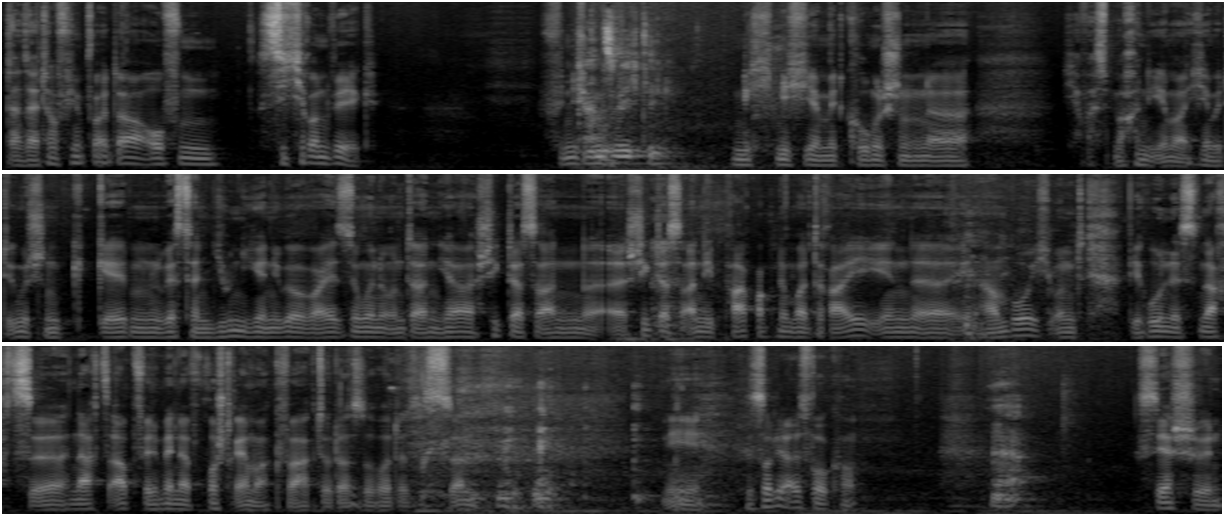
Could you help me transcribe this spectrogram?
dann seid ihr auf jeden Fall da auf einem sicheren Weg. Finde ich Ganz gut. wichtig. Nicht, nicht hier mit komischen, äh, ja, was machen die immer hier mit irgendwelchen gelben Western Union Überweisungen und dann, ja, schickt das an, äh, schickt das an die Parkbank Nummer 3 in, äh, in Hamburg und wir holen es nachts, äh, nachts ab, wenn, wenn der Froschdreimer quakt oder so. Das ist dann, nee, das soll ja alles vorkommen. Ja. Sehr schön.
